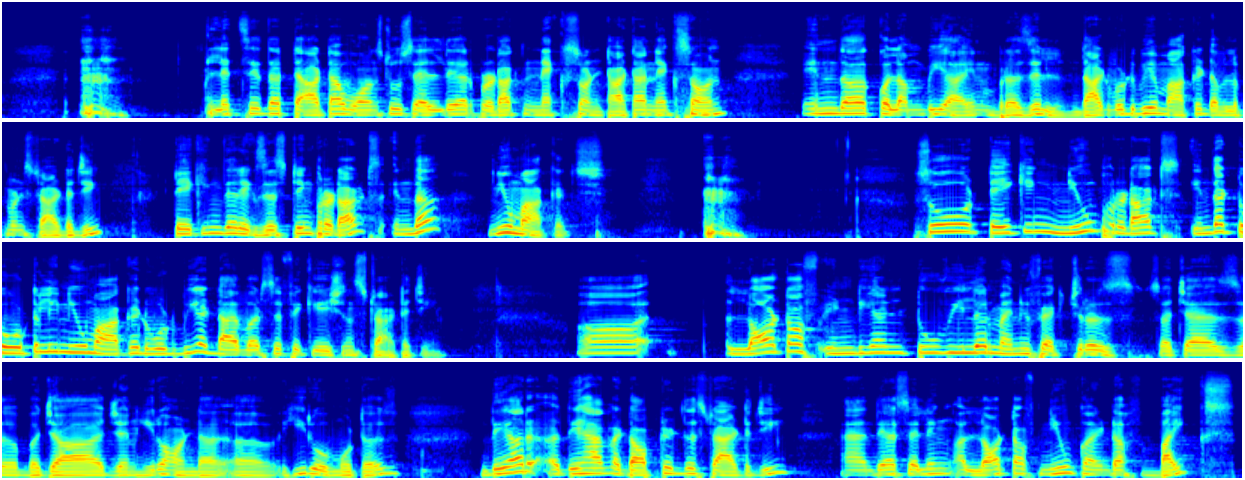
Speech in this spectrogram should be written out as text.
let's say that Tata wants to sell their product Nexon, Tata Nexon in the Colombia, in Brazil, that would be a market development strategy, taking their existing products in the new markets. so taking new products in the totally new market would be a diversification strategy. A uh, lot of Indian two-wheeler manufacturers such as uh, Bajaj and Hero Honda, uh, Hero Motors, they are they have adopted the strategy and they are selling a lot of new kind of bikes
